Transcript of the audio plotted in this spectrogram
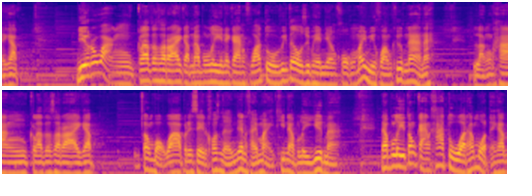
นะครับดีระหว่างกลาตาสรายกับนาโปลีในการคว้าตัววิกเตอร์โอซิมเฮนยังคงไม่มีความคืบหน้านะหลังทางกลาตาสรายครับต้องบอกว่าปฏิเสธข้อเสนอเงื่อนไขใหม่ที่นาโปลียื่นมา นาโปลีต้องการค่าตัวทั้งหมดนะครับ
